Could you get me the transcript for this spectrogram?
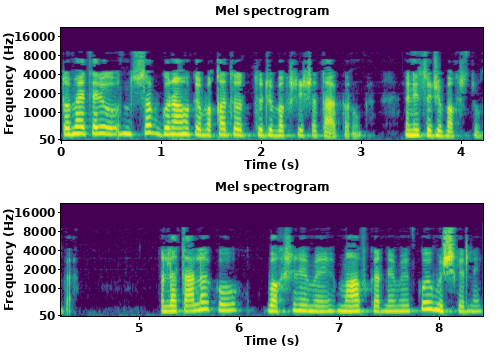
تو میں تیرے ان سب گناہوں کے بقت تجھے بخش عطا کروں گا یعنی تجھے بخش دوں گا۔ اللہ تعالیٰ کو بخشنے میں، معاف کرنے میں کوئی مشکل نہیں۔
